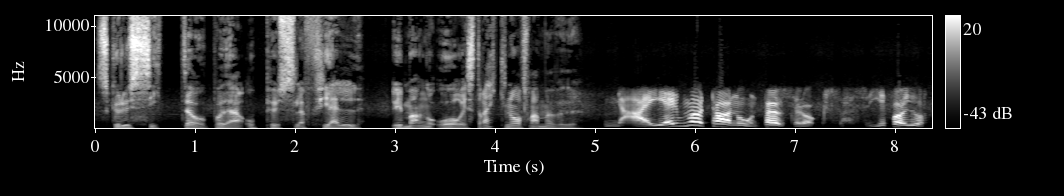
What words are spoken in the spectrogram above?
Skal du sitte oppå der og pusle fjell i mange år i strekk nå framover? Nei, jeg må ta noen pauser også, så jeg får gjort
